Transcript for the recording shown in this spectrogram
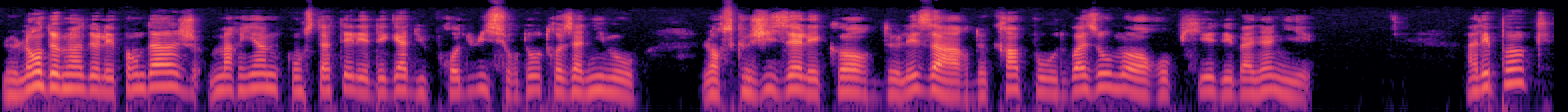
Le lendemain de l'épandage, Marianne constatait les dégâts du produit sur d'autres animaux, lorsque gisaient les cordes de lézards, de crapauds, d'oiseaux morts au pied des bananiers. À l'époque,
